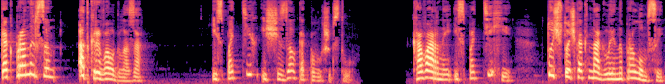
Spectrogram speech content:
как Пронырсон открывал глаза. Из-под тих исчезал, как по волшебству. Коварные из-под тихи, точь-в-точь как наглые напроломцы,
